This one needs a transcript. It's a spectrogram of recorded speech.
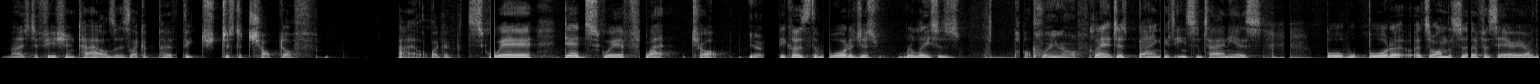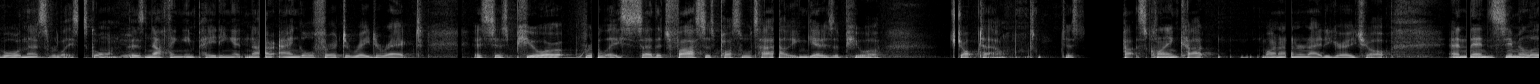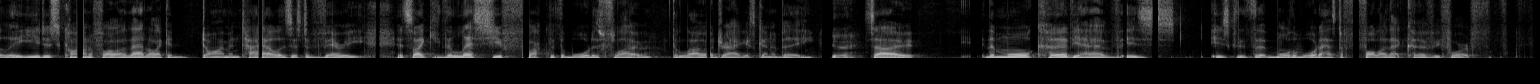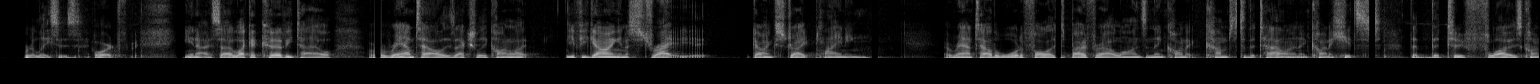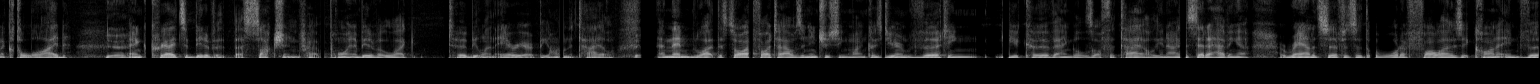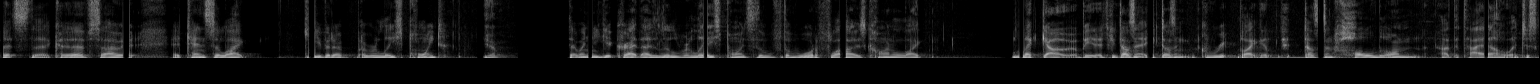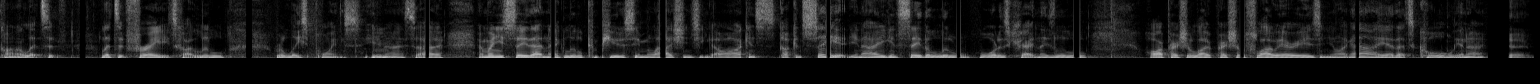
Most efficient tails is like a perfect, just a chopped off tail, like a square, dead square, flat chop. Yep. Because the water just releases pop. Clean off. Clean, it just bang, it's instantaneous. Bo- Border, it's on the surface area of the board and then it's released. It's gone. There's nothing impeding it, no angle for it to redirect. It's just pure release. So the fastest possible tail you can get is a pure chop tail. Just cuts clean cut, 180 degree chop. And then similarly, you just kind of follow that like a diamond tail is just a very. It's like the less you fuck with the water's flow, the lower drag it's going to be. Yeah. So the more curve you have is is the more the water has to follow that curve before it f- releases or it you know so like a curvy tail or a round tail is actually kind of like if you're going in a straight going straight planing a round tail the water follows both rail lines and then kind of comes to the tail end and it kind of hits the, the two flows kind of collide Yeah. and creates a bit of a, a suction point, a bit of a like turbulent area behind the tail. And then like the sci-fi tail is an interesting one because you're inverting your curve angles off the tail. You know, instead of having a, a rounded surface that the water follows, it kind of inverts the curve, so it, it tends to like give it a, a release point. Yep. So when you get create those little release points, the, the water flows kind of like let go a bit. It doesn't it doesn't grip like it, it doesn't hold on at the tail. It just kind of lets it lets it free. It's got little release points, you mm. know. So and when you see that in like little computer simulations, you can go, oh, I can I can see it. You know, you can see the little waters creating these little high pressure, low pressure flow areas, and you're like, oh yeah, that's cool. You know. Yeah.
